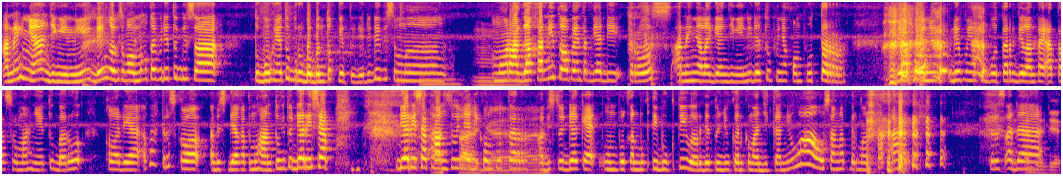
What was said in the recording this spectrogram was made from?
Anehnya anjing ini dia nggak bisa ngomong tapi dia tuh bisa tubuhnya tuh berubah bentuk gitu. Jadi dia bisa meng- meragakan itu apa yang terjadi. Terus anehnya lagi anjing ini dia tuh punya komputer dia punya dia punya komputer di lantai atas rumahnya itu baru kalau dia apa terus kalau abis dia ketemu hantu itu dia riset dia riset hantunya di Astaga. komputer. Habis itu dia kayak ngumpulkan bukti-bukti baru dia tunjukkan ke majikannya wow sangat bermanfaat. Terus ada Ada dia.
